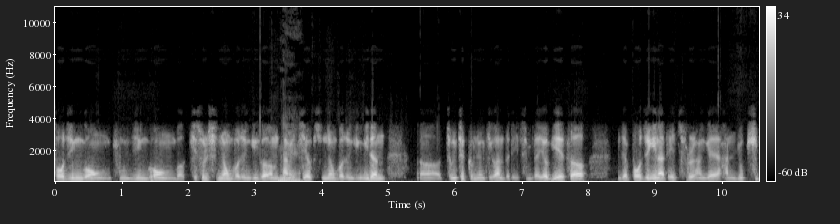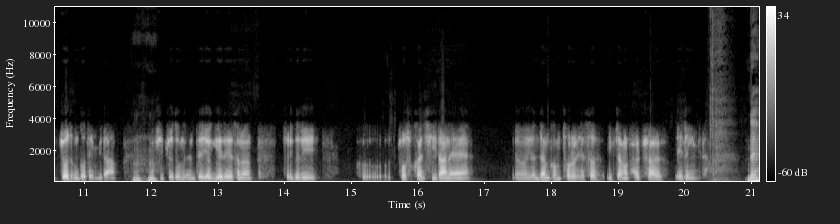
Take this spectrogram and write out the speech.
소진공, 중진공, 뭐 기술신용보증기금, 그다음에 네. 지역신용보증기금 이런 어 정책금융기관들이 있습니다. 여기에서 이제 보증이나 대출을 한게한 60조 정도 됩니다. 음흠. 60조 정도 되는데 여기에 대해서는 저희들이 그 조속한 시일 안에 어, 연장 검토를 해서 입장을 발표할 예정입니다. 네.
